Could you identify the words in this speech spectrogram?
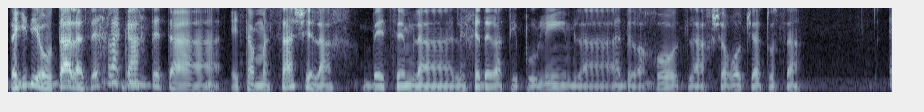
תגידי, אורטל, אז איך לקחת את, ה, את המסע שלך בעצם ל- לחדר הטיפולים, להדרכות, להכשרות שאת עושה? Um,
